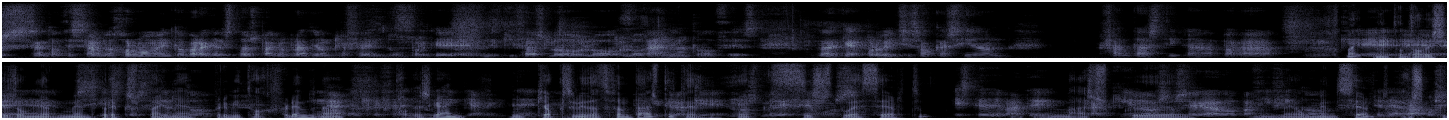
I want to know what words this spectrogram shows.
Pues entonces será el mejor momento para que el Estado español plantee un referéndum, porque eh, quizás lo, lo, lo gane entonces. Entonces, que aproveche esa ocasión fantástica para. Bem, que, então talvez seja o melhor momento para que Espanha cierto, permita o referendo, não? Talvez ganhe. Que oportunidade fantástica. que É que se isto é certo, este debate acho que é o momento certo. Acho que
